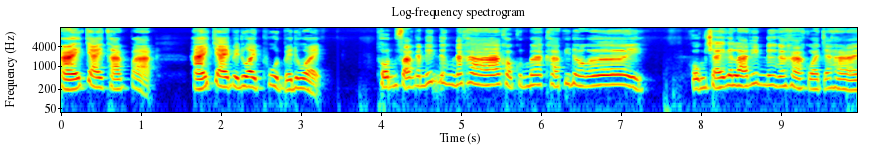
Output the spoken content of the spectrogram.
หายใจทางปาก หายใจไปด้วยพูดไปด้วย ทนฟังกันนิดนึงนะคะ ขอบคุณมากค่ะพี่น้องเอ้ยคงใช้เวลานิดนึงอะค่ะ กว่าจะหาย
